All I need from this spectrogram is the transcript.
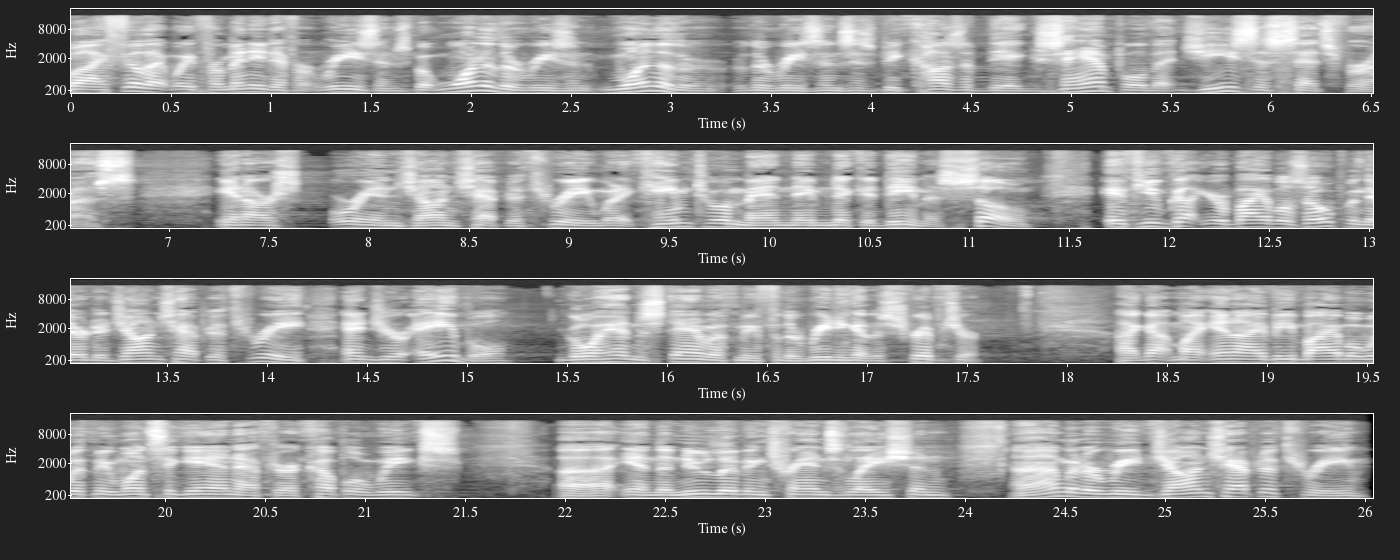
well, I feel that way for many different reasons, but one of the reason, one of the, the reasons is because of the example that Jesus sets for us in our story in John chapter 3 when it came to a man named Nicodemus. So, if you've got your Bibles open there to John chapter 3 and you're able, go ahead and stand with me for the reading of the scripture. I got my NIV Bible with me once again after a couple of weeks uh, in the New Living Translation. And I'm going to read John chapter 3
